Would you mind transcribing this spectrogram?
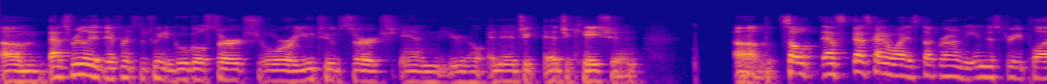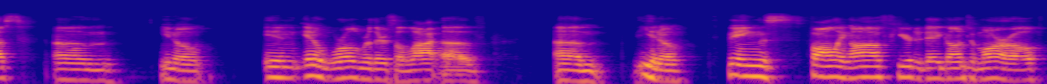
um, that's really the difference between a Google search or a YouTube search and you know an edu- education. Um, so that's that's kind of why I stuck around in the industry. Plus, um, you know, in in a world where there's a lot of um, you know things falling off here today, gone tomorrow,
